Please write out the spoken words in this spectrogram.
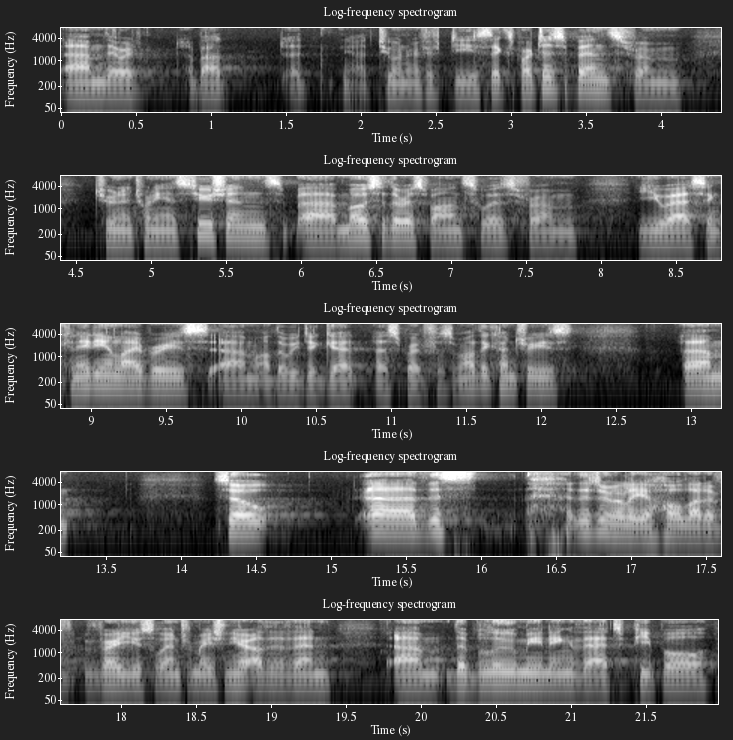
Um, there were about uh, you know, 256 participants from 220 institutions. Uh, most of the response was from US and Canadian libraries, um, although we did get a spread for some other countries. Um, so uh, this, there isn't really a whole lot of very useful information here other than um, the blue meaning that people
